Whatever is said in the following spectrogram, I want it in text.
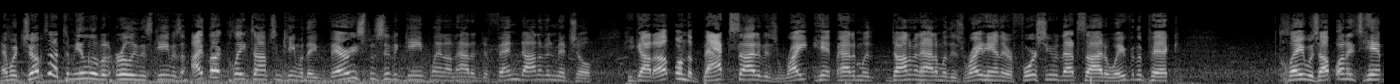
And what jumps out to me a little bit early in this game is I thought Klay Thompson came with a very specific game plan on how to defend Donovan Mitchell. He got up on the back side of his right hip, had him with Donovan had him with his right hand. They were forcing him to that side, away from the pick. Klay was up on his hip,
